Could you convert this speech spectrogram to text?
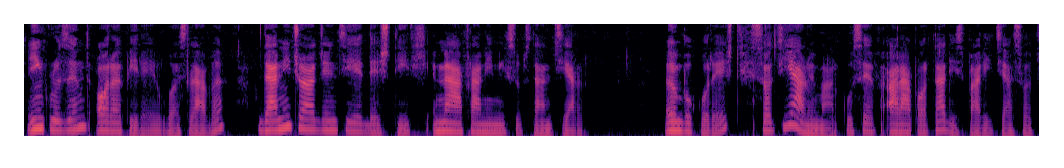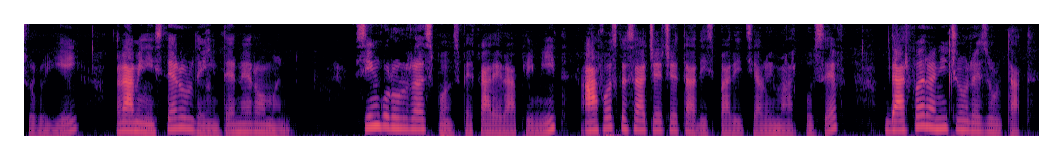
incluzând o răpire iugoslavă, dar nicio agenție de știri n-a aflat nimic substanțial. În București, soția lui Marcusev a raportat dispariția soțului ei la Ministerul de Interne Român. Singurul răspuns pe care l-a primit a fost că s-a cercetat dispariția lui Marcusev, dar fără niciun rezultat.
